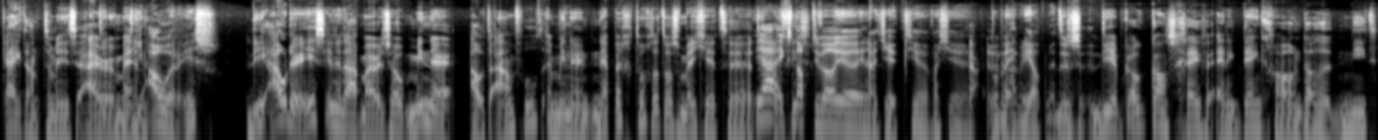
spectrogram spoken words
kijk dan tenminste Iron Man. Die ouder is. Die ouder is inderdaad, maar zo minder oud aanvoelt. En minder neppig, toch? Dat was een beetje het, eh, het Ja, ik snapte wel je, inderdaad je, je, wat je Ja, problemen die je had met... Dus die heb ik ook kans gegeven. En ik denk gewoon dat het niet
